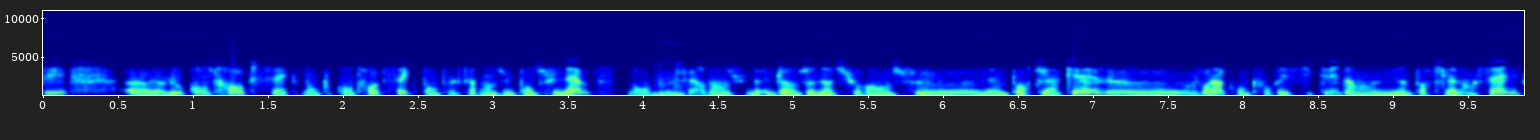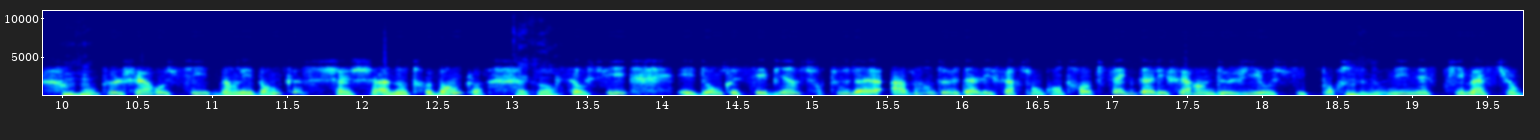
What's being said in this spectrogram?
c'est euh, le contrat obsèque. Donc le contrat obsèque, on peut le faire dans une pompe funèbre, on peut le mhm. faire dans une dans une assurance euh, n'importe laquelle, euh, voilà qu'on pourrait citer dans n'importe quelle enseigne. Mhm. On peut le faire aussi dans les banques, à notre banque. D'accord. Ça aussi. Et donc c'est bien surtout avant d'aller faire son contrat obsèque, d'aller faire un devis aussi pour se mhm. donner une estimation,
